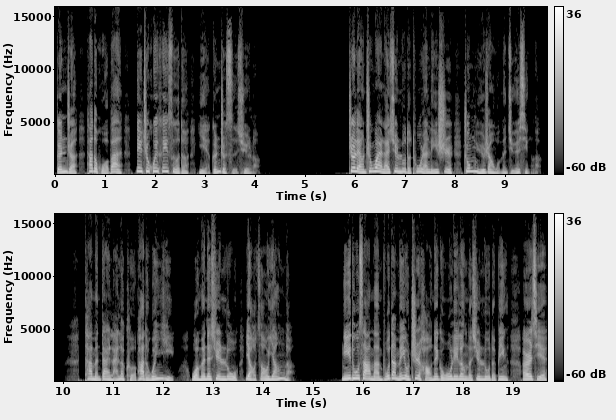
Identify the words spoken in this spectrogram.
跟着他的伙伴那只灰黑色的也跟着死去了。这两只外来驯鹿的突然离世终于让我们觉醒了，他们带来了可怕的瘟疫，我们的驯鹿要遭殃了。尼都萨满不但没有治好那个乌里愣的驯鹿的病，而且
